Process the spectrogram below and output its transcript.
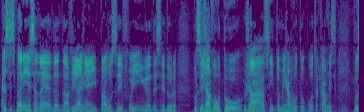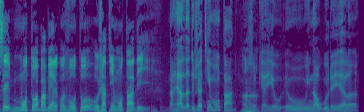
Essa experiência, né, da, da viagem aí pra você foi engrandecedora. Você já voltou, já assim, também já voltou com outra cabeça. Você montou a barbearia quando voltou ou já tinha montado e Na realidade eu já tinha montado. Aham. Só que aí eu, eu inaugurei ela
